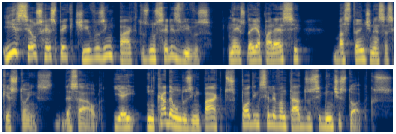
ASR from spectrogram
e seus respectivos impactos nos seres vivos. Né? Isso daí aparece bastante nessas questões dessa aula. E aí, em cada um dos impactos, podem ser levantados os seguintes tópicos.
